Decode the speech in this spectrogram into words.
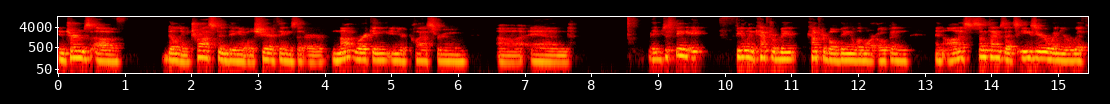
in terms of building trust and being able to share things that are not working in your classroom uh, and just being feeling comfortable, comfortable being a little more open and honest. Sometimes that's easier when you're with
